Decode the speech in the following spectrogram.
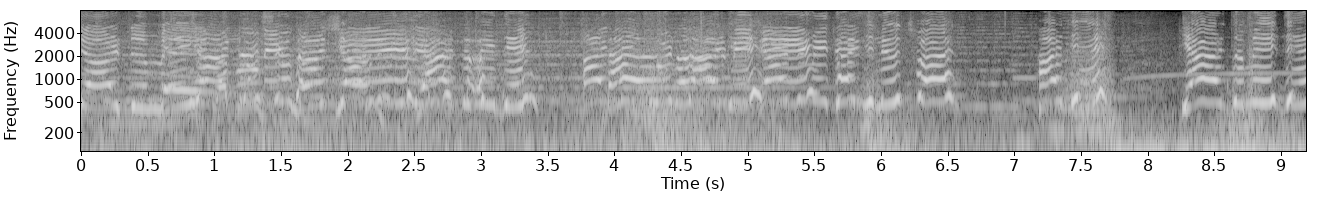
Yardım et! Yardım et! Yardım edin! Anne kurtar beni! Hadi lütfen! Hadi! Yardım edin!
